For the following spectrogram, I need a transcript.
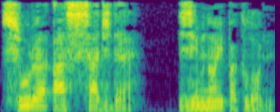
Сура Ас-Саджда. Земной поклон.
